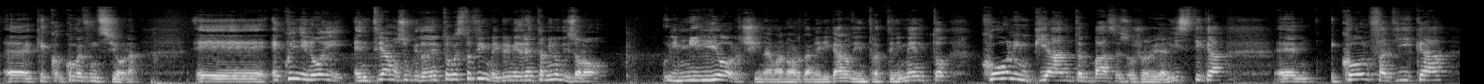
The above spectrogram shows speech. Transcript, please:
eh, che, come funziona. E, e, quindi noi entriamo subito dentro questo film. I primi 30 minuti sono il miglior cinema nordamericano di intrattenimento con impianto e base sociorealistica, eh, con fatica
